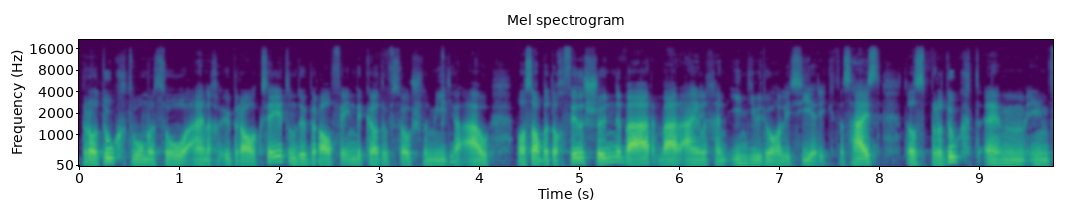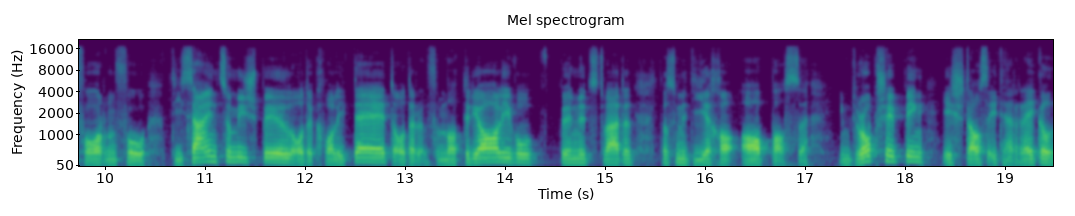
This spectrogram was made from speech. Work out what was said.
Produkte, wo man so eigentlich überall sieht und überall findet, gerade auf Social Media auch. Was aber doch viel schöner wäre, wäre eigentlich eine Individualisierung. Das heißt, dass das Produkt ähm, in Form von Design zum Beispiel oder Qualität oder Materialien, die benutzt werden, dass man die kann anpassen kann. Im Dropshipping ist das in der Regel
